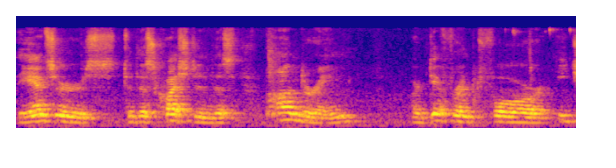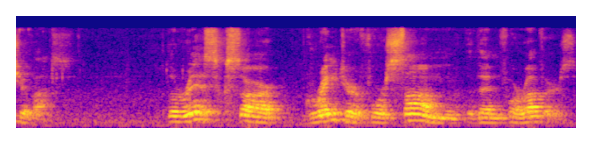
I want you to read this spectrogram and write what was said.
The answers to this question, this pondering, are different for each of us. The risks are greater for some than for others.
